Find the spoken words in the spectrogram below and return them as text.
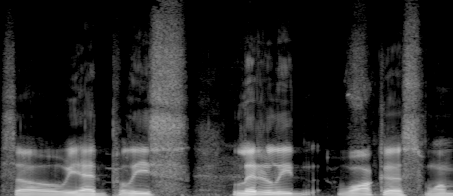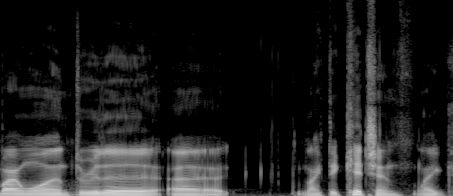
so we had police literally walk us one by one through the uh, like the kitchen, like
